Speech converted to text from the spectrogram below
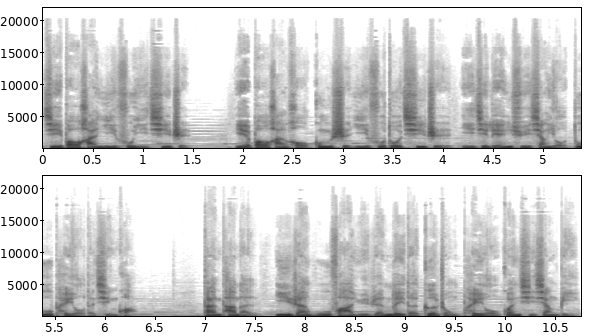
既包含一夫一妻制，也包含后宫式一夫多妻制以及连续享有多配偶的情况。但它们依然无法与人类的各种配偶关系相比。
